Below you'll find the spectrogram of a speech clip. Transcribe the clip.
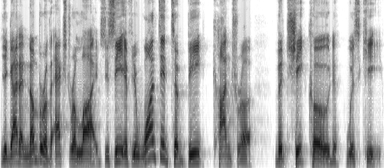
you got a number of extra lives. You see, if you wanted to beat Contra, the cheat code was key.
